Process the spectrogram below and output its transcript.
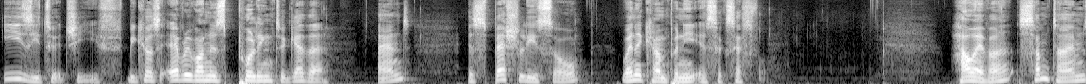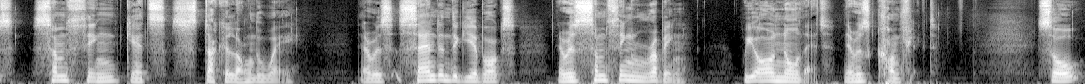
easy to achieve because everyone is pulling together, and especially so when a company is successful. However, sometimes something gets stuck along the way. There is sand in the gearbox, there is something rubbing. We all know that. There is conflict. So,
